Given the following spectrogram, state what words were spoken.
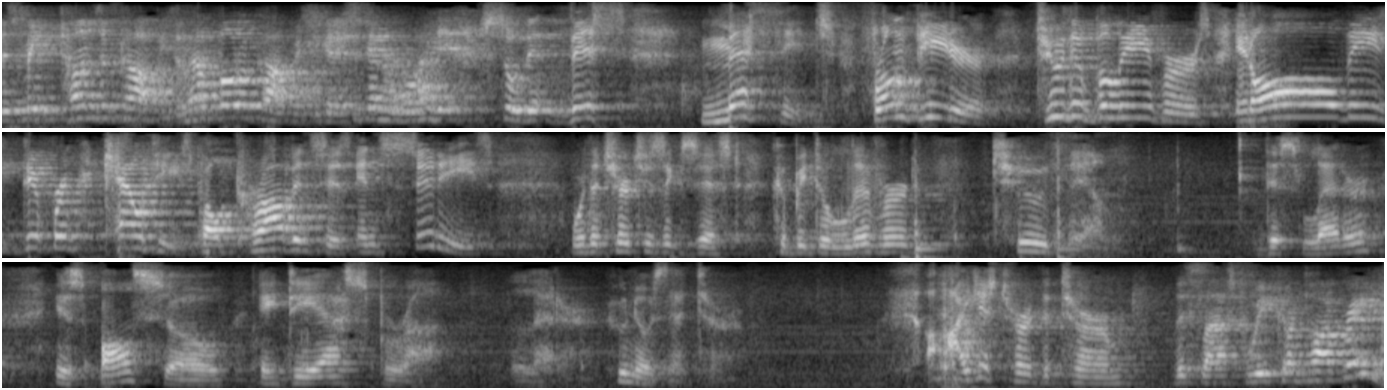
Let's make tons of copies. And not photocopies. You gotta sit down and write it so that this message from Peter to the believers in all these different counties called provinces and cities where the churches exist could be delivered to them. This letter is also a diaspora letter. Who knows that term? I just heard the term this last week on talk radio.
